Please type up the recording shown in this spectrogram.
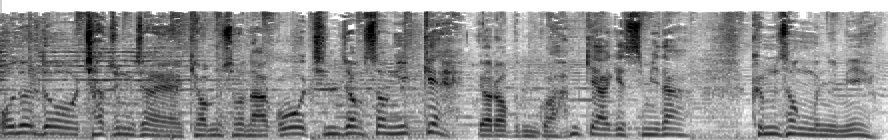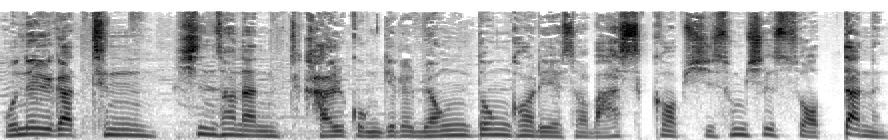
오늘도 자중자애 겸손하고 진정성 있게 여러분과 함께 하겠습니다. 금성무님이 오늘 같은 신선한 가을 공기를 명동 거리에서 마스크 없이 숨 쉴 수 없다는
